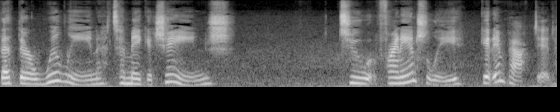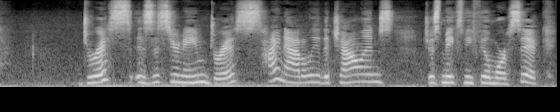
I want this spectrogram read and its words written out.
that they're willing to make a change to financially get impacted. Driss, is this your name, Driss? Hi, Natalie. The challenge just makes me feel more sick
